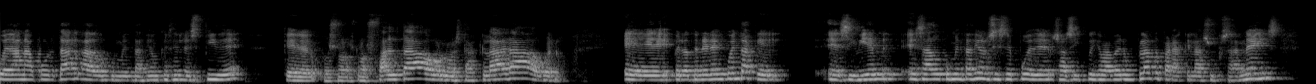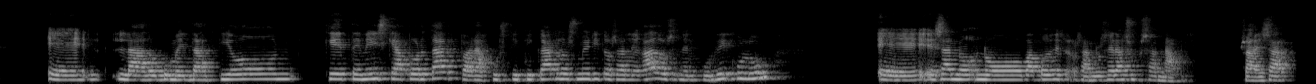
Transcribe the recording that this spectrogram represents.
puedan aportar la documentación que se les pide, que pues, nos, nos falta o no está clara, o bueno. Eh, pero tener en cuenta que eh, si bien esa documentación sí se puede, o sea, sí que va a haber un plazo para que la subsanéis, eh, la documentación que tenéis que aportar para justificar los méritos alegados en el currículum, eh, esa no, no va a poder, o sea, no será subsanable. O sea, esa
